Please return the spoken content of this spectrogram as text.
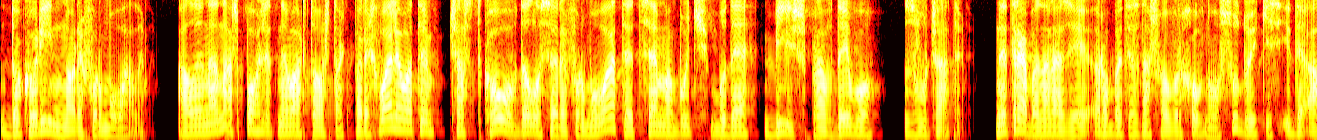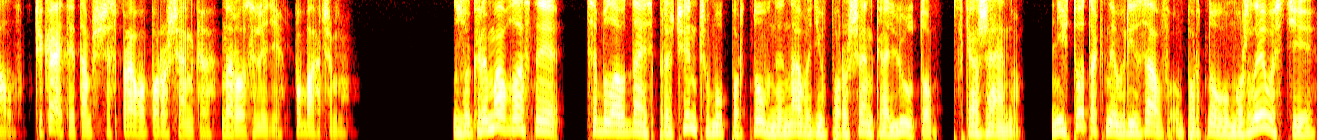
докорінно реформували. Але на наш погляд не варто аж так перехвалювати. Частково вдалося реформувати, це, мабуть, буде більш правдиво звучати. Не треба наразі робити з нашого Верховного суду якийсь ідеал. Чекайте, там ще справа Порошенка на розгляді. Побачимо. Зокрема, власне, це була одна із причин, чому Портнов ненавидів Порошенка люто, скажено. Ніхто так не врізав Портнову можливості,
